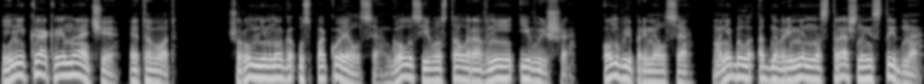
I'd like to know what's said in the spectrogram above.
и никак иначе, это вот. Шурум немного успокоился, голос его стал ровнее и выше. Он выпрямился. Мне было одновременно страшно и стыдно.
